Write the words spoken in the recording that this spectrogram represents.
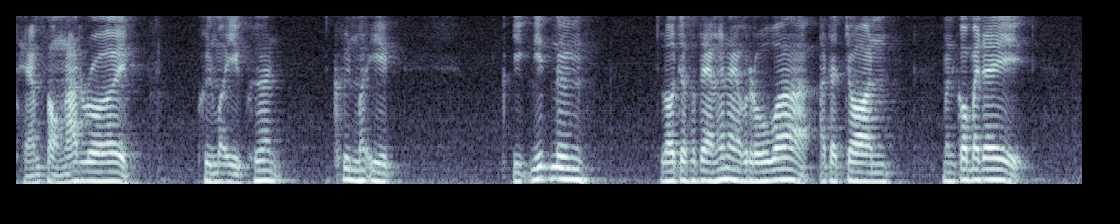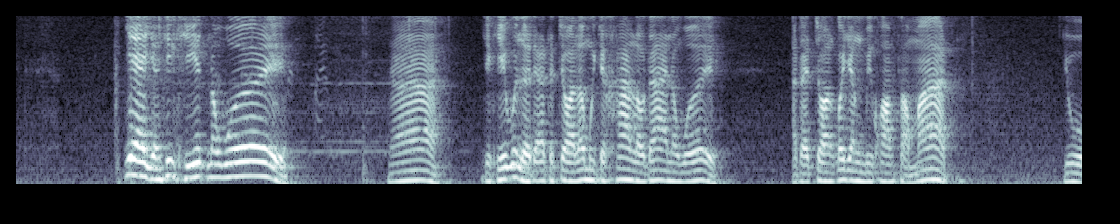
แถมสองนัดเลย ขึ้นมาอีกเพื่อน ขึ้นมาอีก อีกนิดนึง เราจะแสดงให้นายรู้ว่าอาจารย์จรมันก็ไม่ได้ แย่อย่างที่คิดนะเว้ยนะอย่าคิดว่าเหลือแต่อาจารย์จรแล้วมึงจะฆ่าเราได้นะเว้ย อาจารย์จรก็ยังมีความสามารถอยู่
